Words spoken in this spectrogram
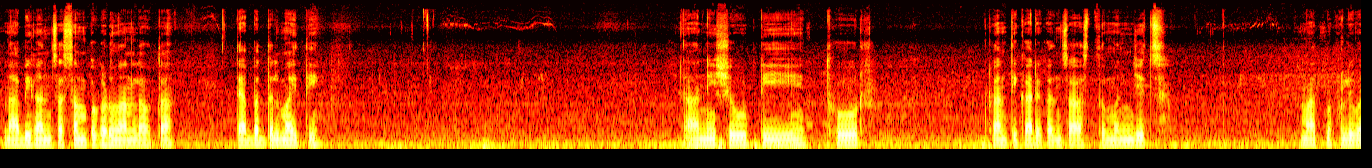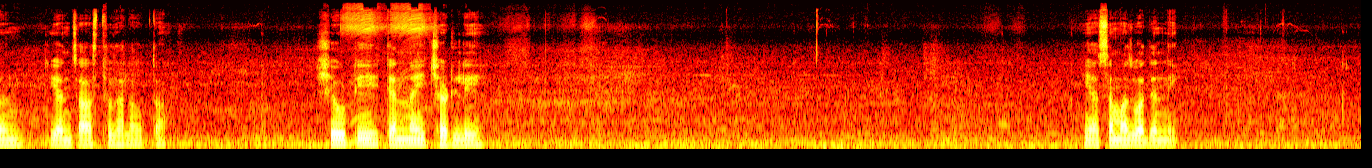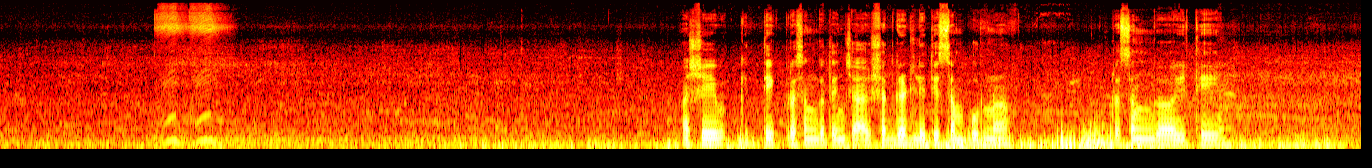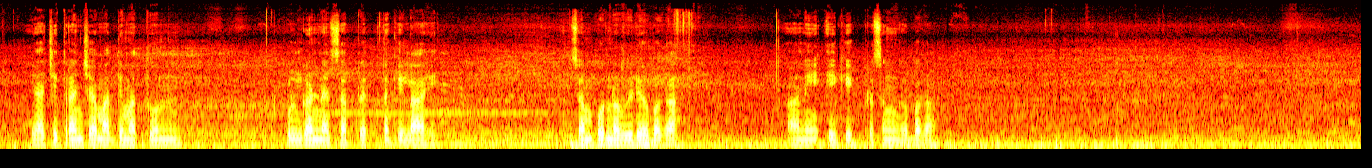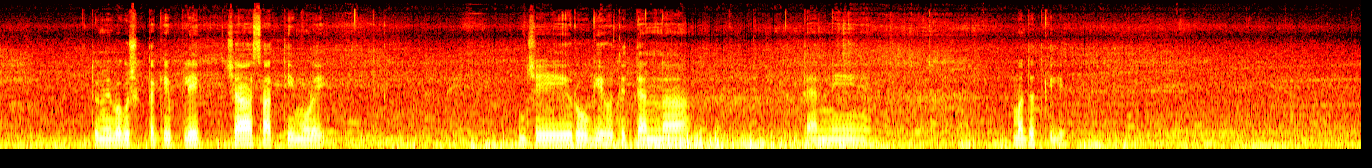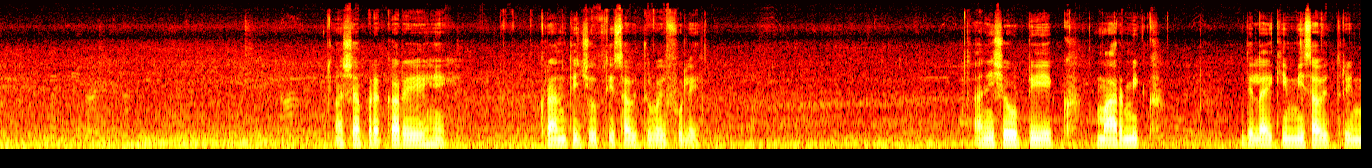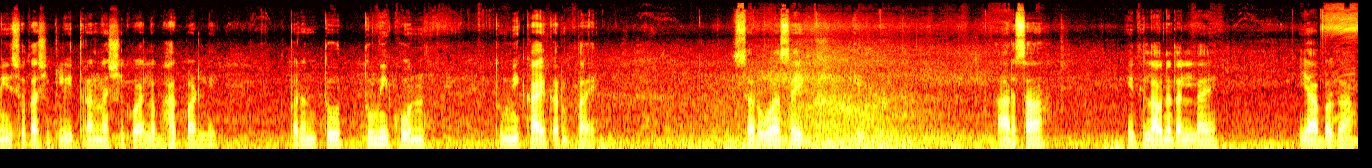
नाभिकांचा संप घडून आणला होता. त्याबद्दल माहिती आणि शेवटी थोर क्रांतिकारकांचा अस्त म्हणजेच महात्मा फुले यांचा अस्त झाला होता. शेवटी त्यांनाही छडले या समाजवाद्यांनी असे कित्येक प्रसंग त्यांच्या आयुष्यात घडले. ते संपूर्ण प्रसंग इथे या चित्रांच्या माध्यमातून उलगडण्याचा प्रयत्न केला आहे. संपूर्ण व्हिडिओ बघा आणि एक एक प्रसंग बघा. तुम्ही बघू शकता की प्लेगच्या साथीमुळे जे रोगी होते त्यांना त्यांनी मदत केली. अशा प्रकारे हे क्रांतीज्योती सावित्रीबाई फुले. आणि शेवटी एक मार्मिक दिलाय की मी सावित्री मी स्वतः शिकली इतरांना शिकवायला भाग पाडले. परंतु तुम्ही कोण? तुम्ही काय करताय? सर्व असं एक एक आरसा इथे लावण्यात आलेला आहे. या बघा.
